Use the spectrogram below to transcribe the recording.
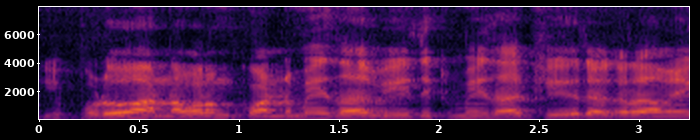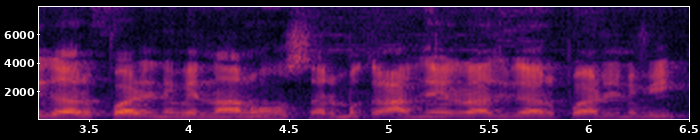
ఎప్పుడో అన్నవరం కొండ మీద వేదిక మీద కె. రఘురామయ్య గారు పాడిన విన్నాను సర్మక ఆంజనేయరాజు గారు పాడినవి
